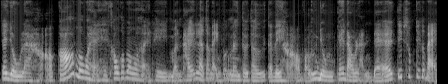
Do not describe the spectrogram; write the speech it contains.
cho dù là họ có mối quan hệ hay không có mối quan hệ thì mình thấy là các bạn vẫn nên từ từ. Tại vì họ vẫn dùng cái đầu lạnh để tiếp xúc với các bạn.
